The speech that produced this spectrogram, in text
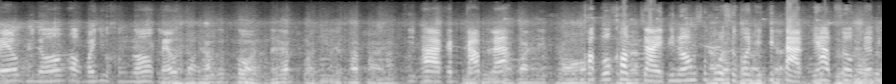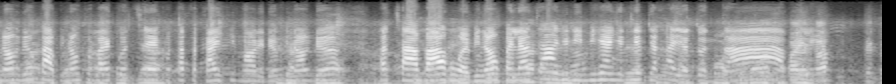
แล้วพี่น้องออกมาอยู่ข้างนอกแล้วก่อนทำกันก่อนนะครับ ก่อนที่จะเข้าไปที่พากันกลับแล้ว ว่าให้พร้อม ขอบอกขอบใจพี่น้องสุขุมสุขคนที่ติดตามที่หับชมเด้อพี่น้องเด้อฝากพี่น้องกดไลค์กดแชร์กดตัดตะไคร้คลิปเฮาเด้อพี่น้องเด้อพัชชาบ้าหวยพี่น้องไปแล้วจ้าอยู่ดีมีแห้งอย่าเจ็บอย่าไข้อย่าจนจ้าไปครับเส้นข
